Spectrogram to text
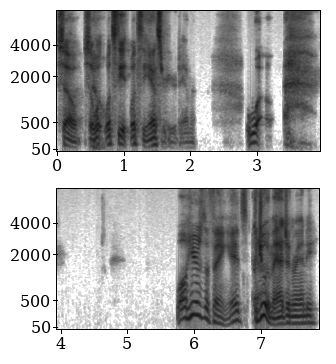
So so No. what, what's the what's the answer here? Damn it! Well, well, here's the thing. It's Could you imagine, Randy?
